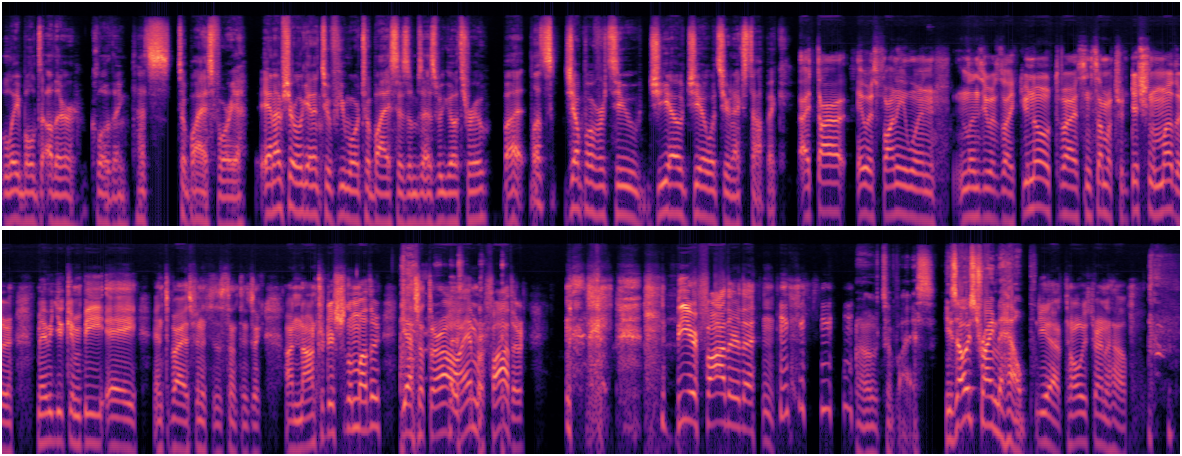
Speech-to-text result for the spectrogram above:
labeled other clothing. That's Tobias for you. And I'm sure we'll get into a few more Tobiasisms as we go through. But let's jump over to Geo. Geo, what's your next topic? I thought it was funny when Lindsay was like, you know, Tobias, since I'm a traditional mother, maybe you can be a, and Tobias finishes the sentence like, a non traditional mother? Yes, after all, I am her father. be your father then. Oh, Tobias. He's always trying to help. yeah, always trying to help.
